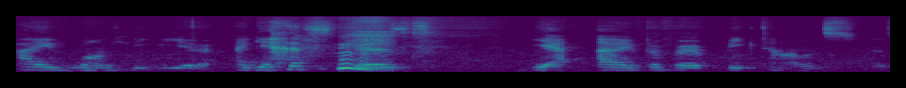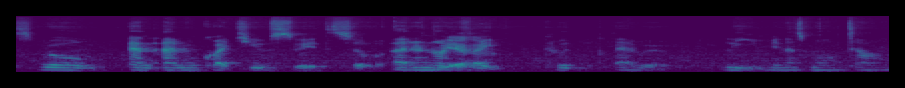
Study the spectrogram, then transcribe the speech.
I won't live here, I guess, because yeah, I prefer big towns as Rome, and I'm quite used to it. So I don't know if I could ever live in a small town.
